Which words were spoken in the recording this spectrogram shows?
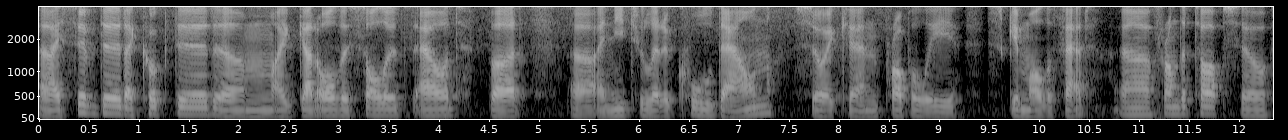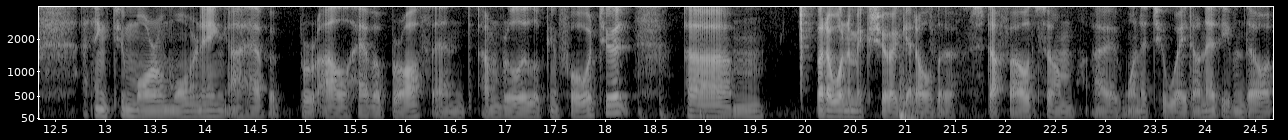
Uh, I sieved it, I cooked it, um, I got all the solids out, but uh, I need to let it cool down so I can properly skim all the fat uh, from the top. So I think tomorrow morning I have a I'll have a broth and I'm really looking forward to it. Um, but I want to make sure I get all the stuff out so I wanted to wait on it even though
